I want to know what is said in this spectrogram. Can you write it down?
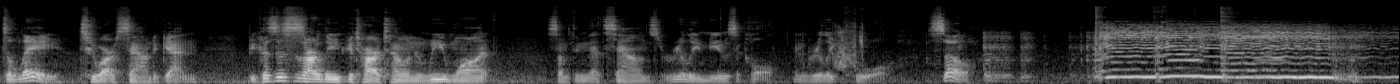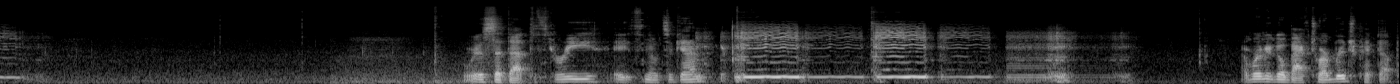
delay to our sound again. Because this is our lead guitar tone and we want something that sounds really musical and really cool. So, we're going to set that to three eighth notes again. And we're going to go back to our bridge pickup.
